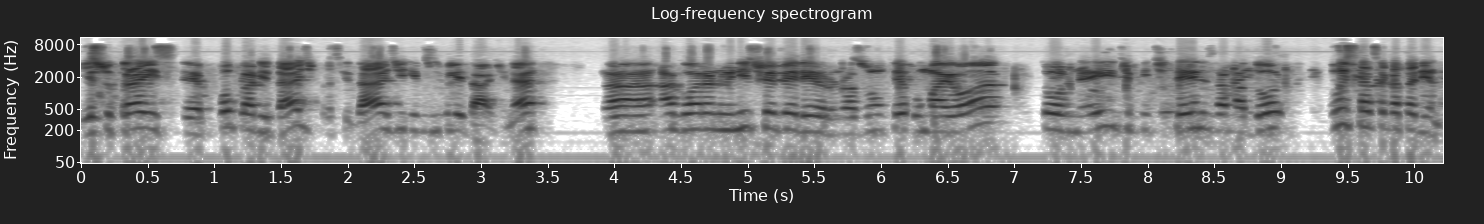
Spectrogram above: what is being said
Isso traz é, popularidade para a cidade e visibilidade, né? Ah, agora, no início de fevereiro, nós vamos ter o maior torneio de beach tênis amador do estado de Santa Catarina.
